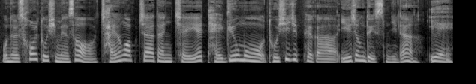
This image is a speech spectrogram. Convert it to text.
오늘 서울 도심에서 자영업자 단체의 대규모 도시 집회가 예정돼 있습니다. 예.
